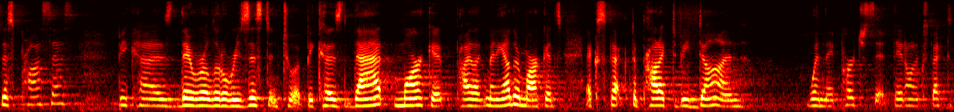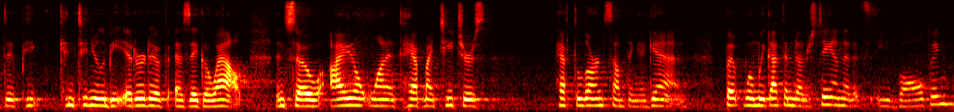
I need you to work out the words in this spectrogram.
this process because they were a little resistant to it because that market, probably like many other markets, expect the product to be done when they purchase it. They don't expect it to be, continually be iterative as they go out. And so I don't want to have my teachers have to learn something again. But when we got them to understand that it's evolving,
